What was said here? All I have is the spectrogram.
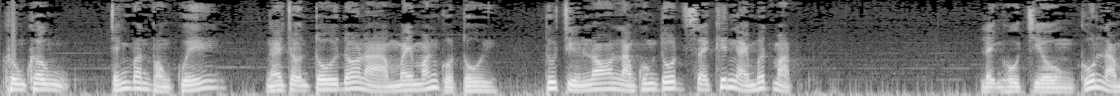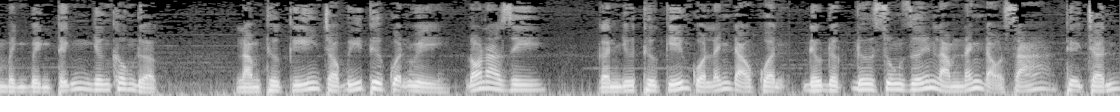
Không không, tránh văn phòng Quế, ngài chọn tôi đó là may mắn của tôi, tôi chỉ lo làm không tốt sẽ khiến ngài mất mặt. Lệnh Hồ Triều cố làm mình bình tĩnh nhưng không được. Làm thư ký cho bí thư quận ủy, đó là gì? Gần như thư ký của lãnh đạo quận đều được đưa xuống dưới làm lãnh đạo xã, thị trấn,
